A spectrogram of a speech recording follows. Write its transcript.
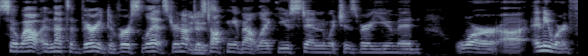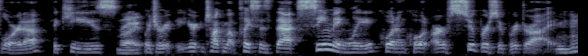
So wow, and that's a very diverse list. You're not It just is. talking about like Houston, which is very humid, or uh, anywhere in Florida, the Keys, Right. which are you're talking about places that seemingly, quote unquote, are super super dry, hmm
